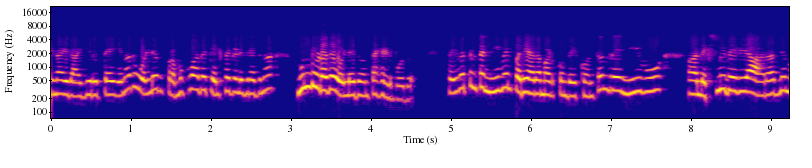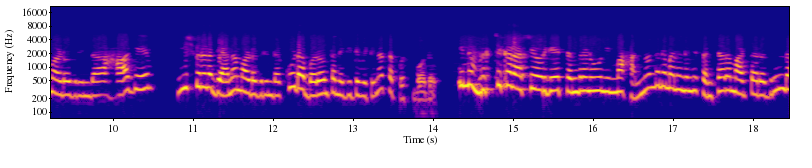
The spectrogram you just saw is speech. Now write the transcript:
ದಿನ ಇದಾಗಿರುತ್ತೆ. ಏನಾದ್ರು ಒಳ್ಳೆ ಪ್ರಮುಖವಾದ ಕೆಲಸಗಳಿದ್ರೆ ಅದನ್ನ ಮುಂದೂಡೋದೇ ಒಳ್ಳೇದು ಅಂತ ಹೇಳ್ಬೋದು. ಸೊ ಇವತ್ತಂತ ನೀವೇನ್ ಪರಿಹಾರ ಮಾಡ್ಕೊಬೇಕು ಅಂತಂದ್ರೆ, ನೀವು ಲಕ್ಷ್ಮೀ ದೇವಿಯ ಆರಾಧನೆ ಮಾಡೋದ್ರಿಂದ ಹಾಗೆ ಈಶ್ವರನ ಧ್ಯಾನ ಮಾಡೋದ್ರಿಂದ ಕೂಡ ಬರುವಂತ ನೆಗೆಟಿವಿಟಿನ ತಪ್ಪಿಸ್ಬೋದು. ಇನ್ನು ವೃಶ್ಚಿಕ ರಾಶಿಯವರಿಗೆ ಚಂದ್ರನು ನಿಮ್ಮ ಹನ್ನೊಂದನೇ ಮನೆಯಲ್ಲಿ ಸಂಚಾರ ಮಾಡ್ತಾ ಇರೋದ್ರಿಂದ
